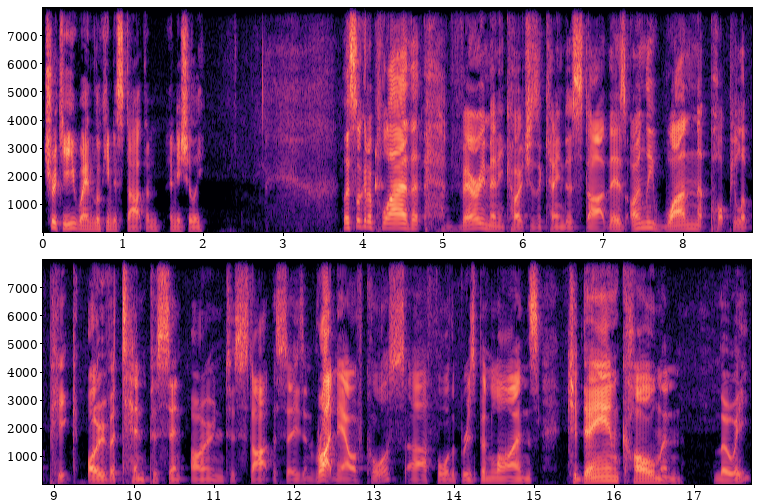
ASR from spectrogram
tricky when looking to start them initially. Let's look at a player that very many coaches are keen to start. There's only one popular pick over 10% owned to start the season. Right now, of course, uh, for the Brisbane Lions. Keidean Coleman, Louis,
